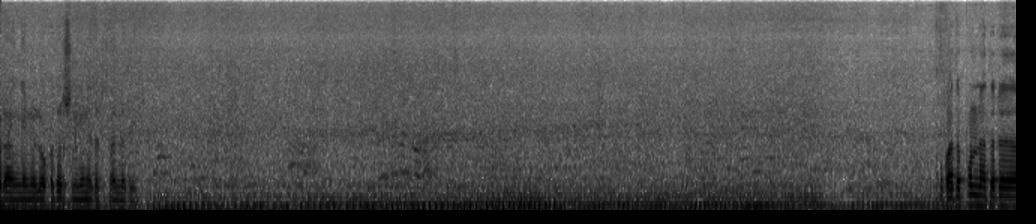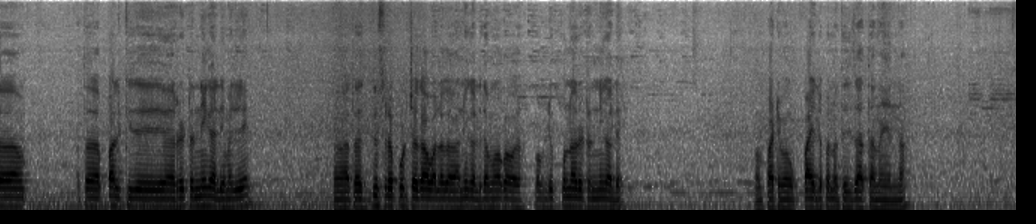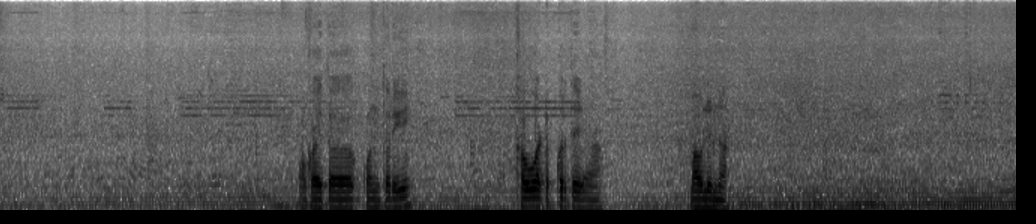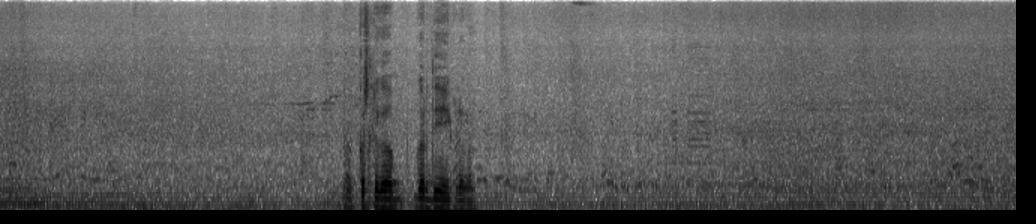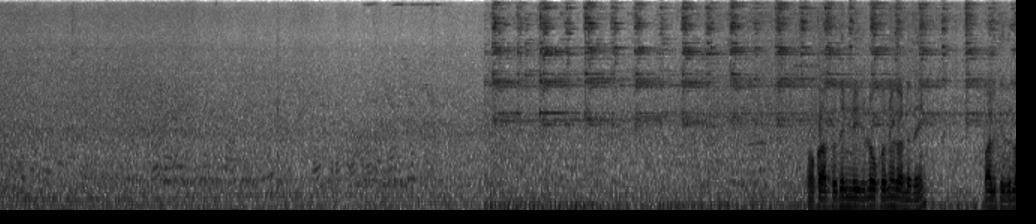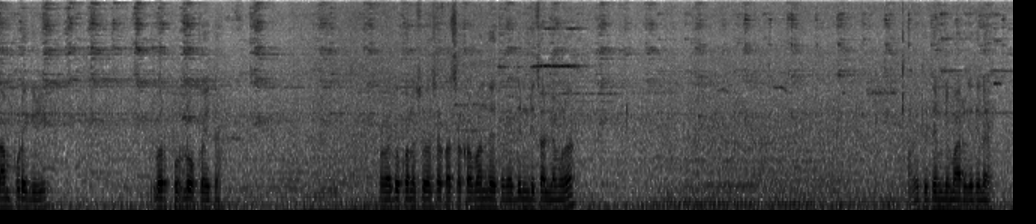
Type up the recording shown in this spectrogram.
रांगेने लोक दर्शन घेण्यासाठी चालले ते आता पुन्हा तर आता पालखी रिटर्न निघाली म्हणजे आता दुसऱ्या पुढच्या गावाला निघाली त्यामुळं पब्लिक पुन्हा रिटर्न निघाले. पाठीमाग पाहिलं पण होतं जाताना यांना. काय तर कोणतरी खाऊ वाटप करते माऊलींना. कसली ग गर्दी आहे इकडे पण. हो का आता दिंडीची लोक निघाले आहे. पालखीचं लांब पुढे गेली. भरपूर लोक इथं. बघा दुकानं सुद्धा सकाळ सकाळ बंद आहेत त्या दिंडी चालल्यामुळं. इथे दिंडी मार्ग आहे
